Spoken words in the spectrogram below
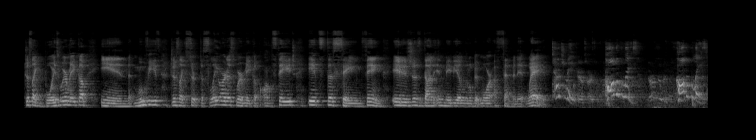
just like boys wear makeup in movies, just like Cirque du Soleil artists wear makeup on stage. It's the same thing. It is just done in maybe a little bit more effeminate way. Touch me. Okay, I'm sorry for that. Call the police. Call the police.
